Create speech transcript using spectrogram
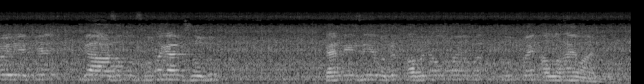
Böylelikle bir arızamızın sonuna gelmiş olduk. Kendinize iyi bakın. Abone olmayı unutmayın. Allah'a emanet olun.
